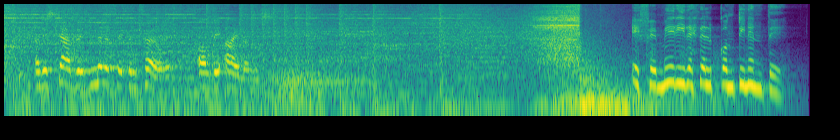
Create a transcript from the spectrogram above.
and established military control of the islands. Efemérides del continente.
